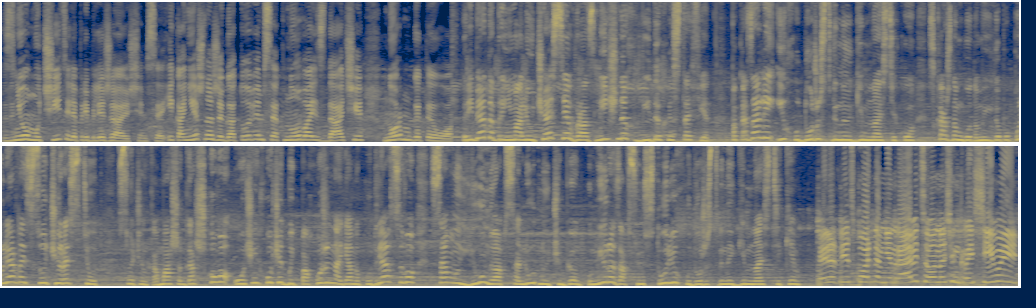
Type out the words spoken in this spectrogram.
с Днем Учителя приближающимся. И, конечно же, готовимся к новой сдаче норм ГТО. Ребята принимали участие в различных видах эстафет. Показали и художественную гимнастику. С каждым годом ее популярность в Сочи растет. Сочинка Маша Горшкова очень хочет быть похожей на Яну Кудрявцеву, самую юную абсолютную чемпионку мира за всю историю художественной гимнастики. Этот вид спорта мне нравится, он очень красивый.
